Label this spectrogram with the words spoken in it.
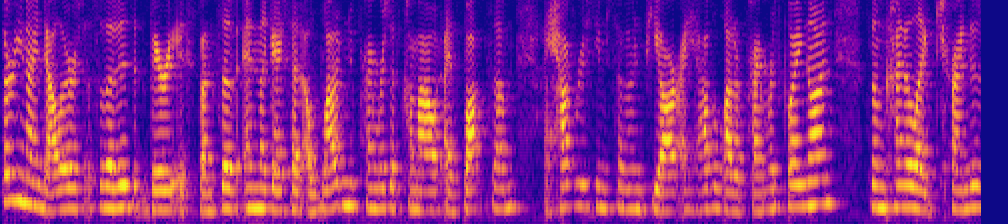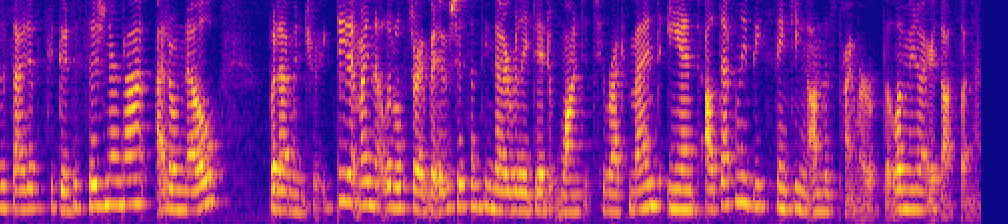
$39, so that is very expensive. And like I said, a lot of new primers have come out. I've bought some. I have received some in PR. I have a lot of primers going on. So I'm kind of like trying to decide if it's a good decision or not. I don't know but I'm intrigued. I didn't mind that little story, but it was just something that I really did want to recommend, and I'll definitely be thinking on this primer, but let me know your thoughts on it.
